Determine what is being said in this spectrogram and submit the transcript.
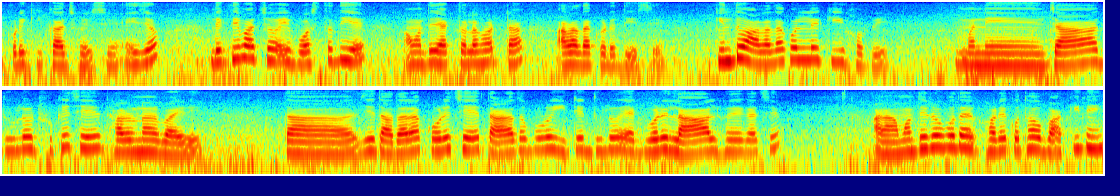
ওপরে কি কাজ হয়েছে। এই যে, দেখতেই পাচ্ছ, এই বস্তা দিয়ে আমাদের একতলা ঘরটা আলাদা করে দিয়েছে। কিন্তু আলাদা করলে কি হবে? মানে যা ধুলো ঢুকেছে ধারণার বাইরে। তা যে দাদারা করেছে, তারা তো পুরো ইটের ধুলো একবারে লাল হয়ে গেছে। আর আমাদেরও বোধহয় ঘরে কোথাও বাকি নেই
